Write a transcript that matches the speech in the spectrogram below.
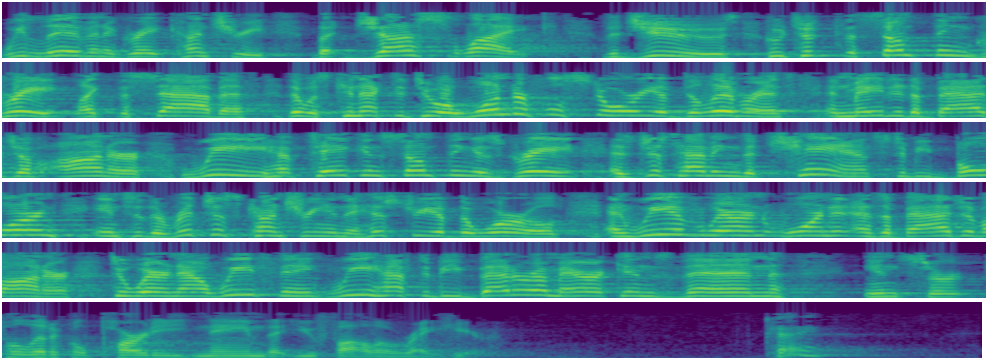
We live in a great country, but just like the Jews who took the something great like the Sabbath that was connected to a wonderful story of deliverance and made it a badge of honor. We have taken something as great as just having the chance to be born into the richest country in the history of the world and we have worn, worn it as a badge of honor to where now we think we have to be better Americans than insert political party name that you follow right here. Okay?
